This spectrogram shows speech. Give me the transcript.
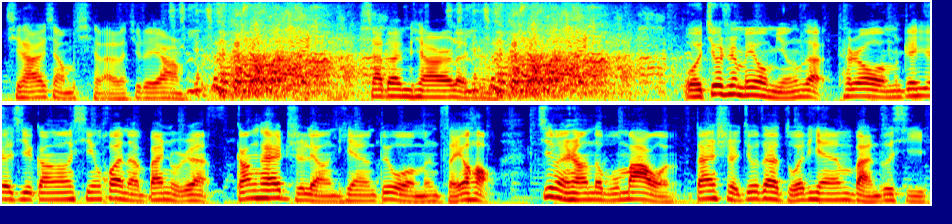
其他的想不起来了，就这样吧。下断片了是吗？我就是没有名字。他说我们这学期刚刚新换的班主任，刚开始两天对我们贼好，基本上都不骂我们。但是就在昨天晚自习，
